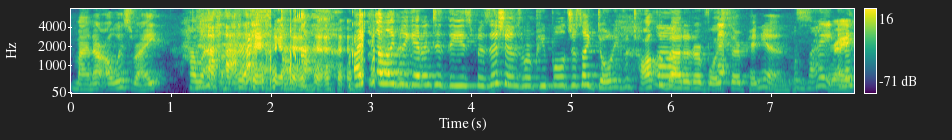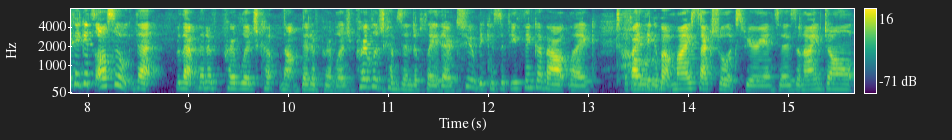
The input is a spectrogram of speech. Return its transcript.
Mine are always right. However, I feel like we get into these positions where people just like don't even talk Well, about it or voice their opinions. Right. And I think it's also that that bit of privilege, co- not bit of privilege, privilege comes into play there too. Because if you think about like, if I think about my sexual experiences and I don't,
